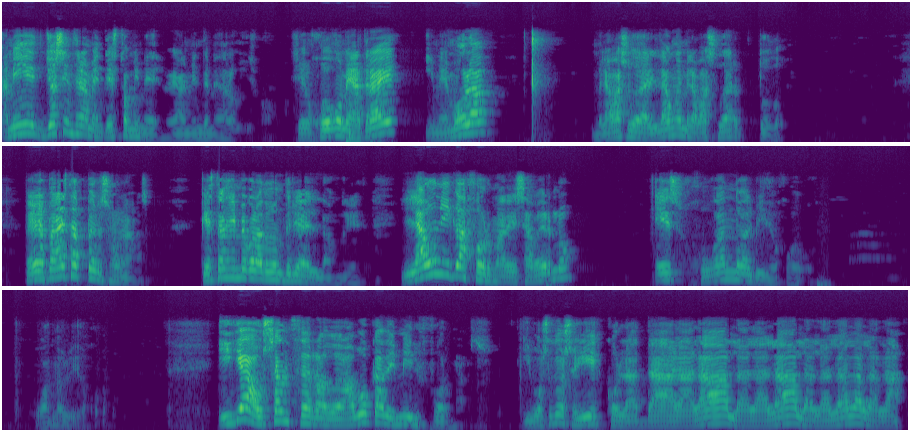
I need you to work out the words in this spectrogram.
A mí, yo sinceramente, esto a mí me, realmente me da lo mismo. Si el juego me atrae y me mola, me la va a sudar el downgrade, me la va a sudar todo. Pero para estas personas que están siempre con la tontería del downgrade, la única forma de saberlo es jugando al videojuego. Jugando al videojuego. Y ya os han cerrado la boca de mil formas. Y vosotros seguís con la da la la la la la la la la la la.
